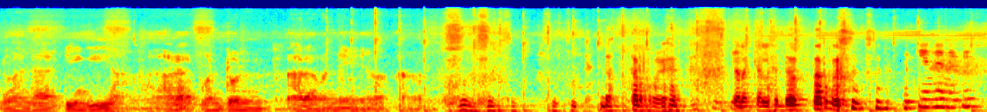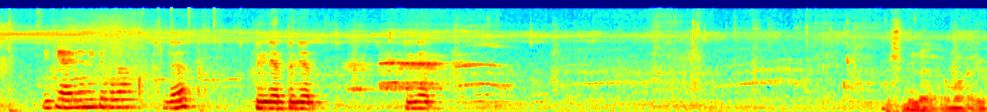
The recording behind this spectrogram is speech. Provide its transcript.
dengan darah tinggi yang arak ponton arak mana Dokter. Kalau kalah dokter. Niki lihat Niki Niki aja Niki lihat tuh lihat lihat lihat Bismillahirrahmanirrahim.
